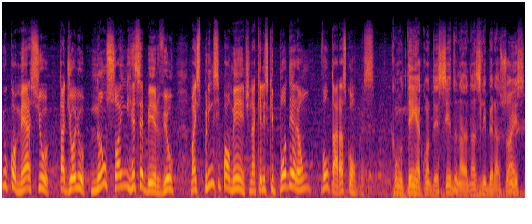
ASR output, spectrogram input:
E o comércio está de olho não só em receber, viu? Mas principalmente naqueles que poderão voltar às compras. Como tem acontecido nas liberações,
